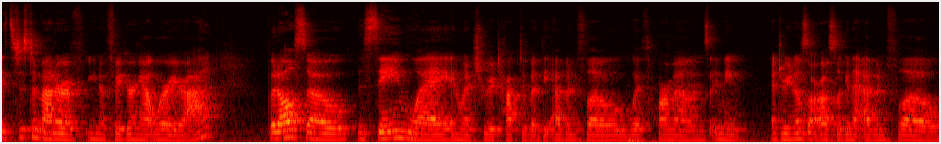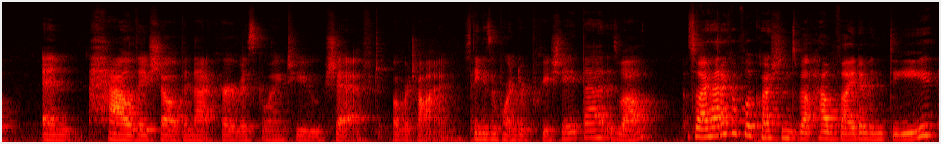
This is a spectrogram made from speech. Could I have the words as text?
It's just a matter of, you know, figuring out where you're at. But also the same way in which we were talked about the ebb and flow with hormones. I mean, adrenals are also going to ebb and flow and how they show up in that curve is going to shift over time. I think it's important to appreciate that as well. So I had a couple of questions about how vitamin D,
